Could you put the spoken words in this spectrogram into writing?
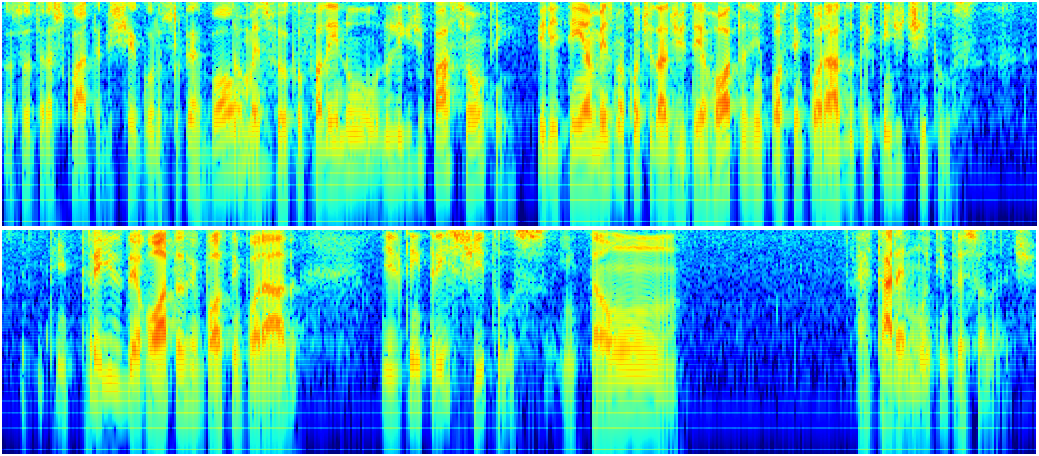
as outras quatro ele chegou no Super Bowl. Então, mas foi o que eu falei no, no de Passe ontem. Ele tem a mesma quantidade de derrotas em pós-temporada do que ele tem de títulos. Ele tem três derrotas em pós-temporada e ele tem três títulos. Então, é, cara, é muito impressionante.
